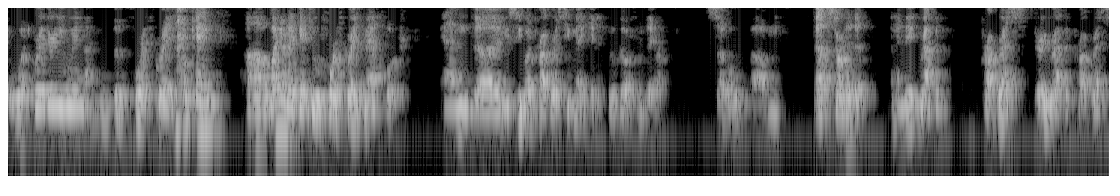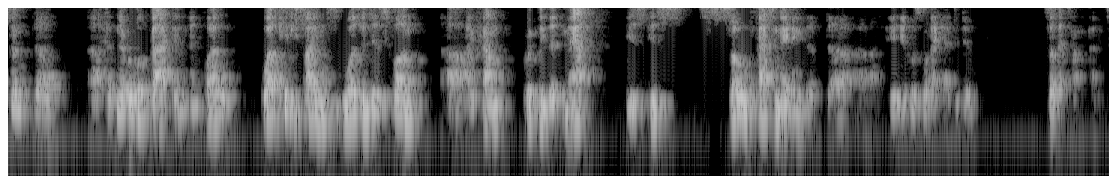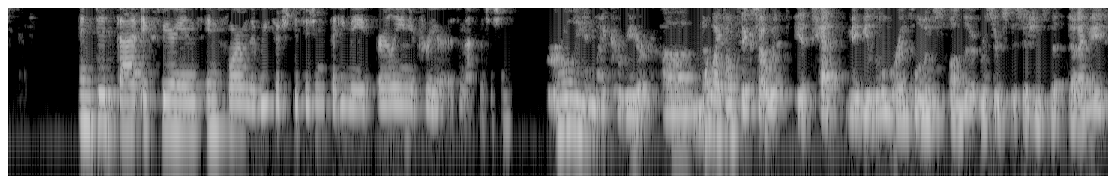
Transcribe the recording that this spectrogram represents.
what grade are you in? I'm in the fourth grade. Okay, uh, why don't I get you a fourth grade math book? And uh, you see what progress you make in it. We'll go from there. So um, that started it. And I made rapid progress, very rapid progress, and uh, uh, have never looked back. And, and, while, while kiddie science wasn't as fun, uh, I found quickly that math is, is so fascinating that uh, it, it was what I had to do. So that's how I got into it. And did that experience inform the research decisions that you made early in your career as a mathematician? Early in my career? Uh, no, I don't think so. It, it had maybe a little more influence on the research decisions that, that I made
